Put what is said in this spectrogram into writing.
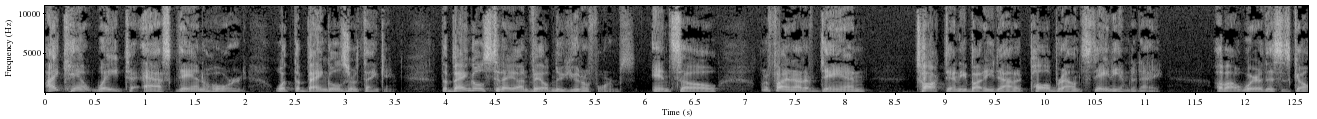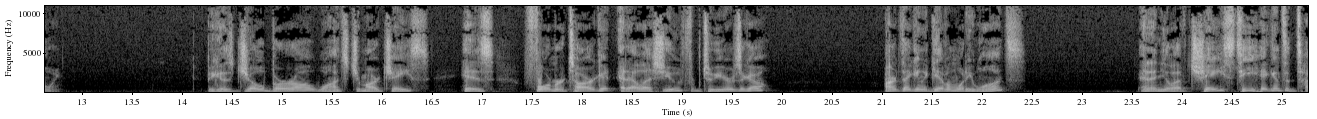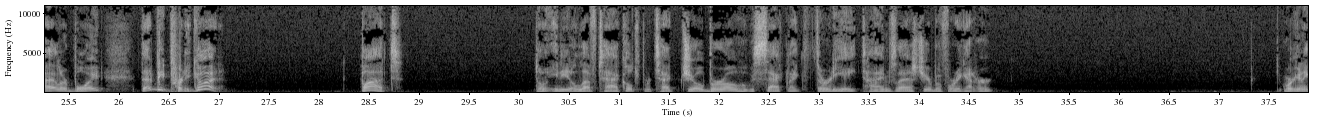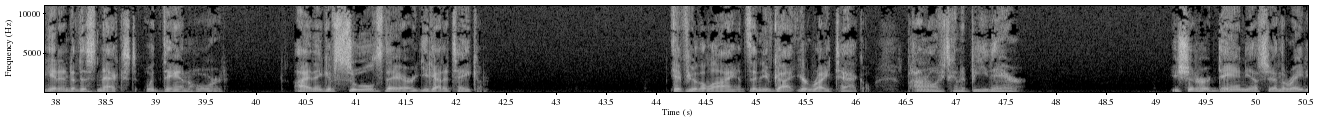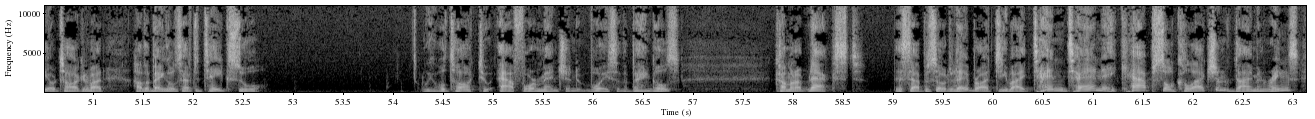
I can't wait to ask Dan Hoard what the Bengals are thinking. The Bengals today unveiled new uniforms. And so I'm going to find out if Dan talked to anybody down at Paul Brown Stadium today about where this is going. Because Joe Burrow wants Ja'Marr Chase, his former target at LSU from two years ago. Aren't they going to give him what he wants? And then you'll have Chase, Tee Higgins, and Tyler Boyd. That'd be pretty good. But don't you need a left tackle to protect Joe Burrow, who was sacked like 38 times last year before he got hurt? We're going to get into this next with Dan Hoard. I think if Sewell's there, you got to take him. If you're the Lions, and you've got your right tackle. But I don't know if he's going to be there. You should have heard Dan yesterday on the radio talking about how the Bengals have to take Sewell. We will talk to aforementioned voice of the Bengals coming up next. This episode today brought to you by 1010, a capsule collection of diamond rings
